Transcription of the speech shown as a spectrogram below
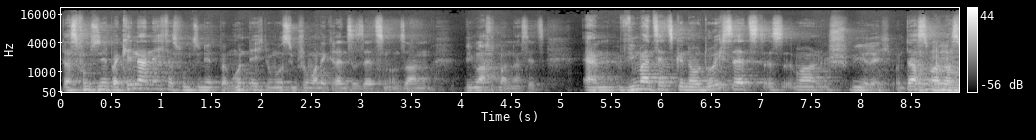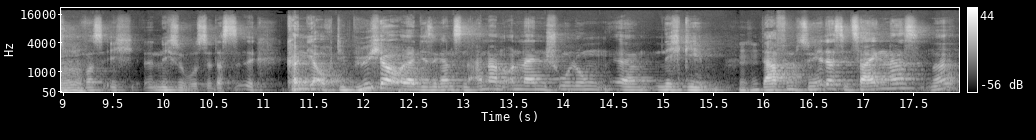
Das funktioniert bei Kindern nicht, das funktioniert beim Hund nicht. Du musst ihm schon mal eine Grenze setzen und sagen, wie macht man das jetzt? Ähm, wie man es jetzt genau durchsetzt, ist immer schwierig. Und das war das, was ich nicht so wusste. Das äh, können ja auch die Bücher oder diese ganzen anderen Online-Schulungen äh, nicht geben. Mhm. Da funktioniert das, die zeigen das. Ne?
